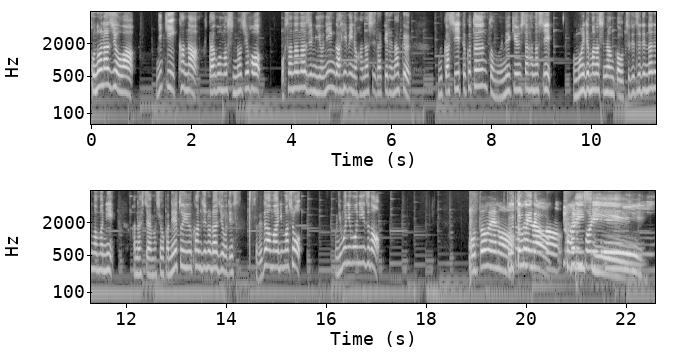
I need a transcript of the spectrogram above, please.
このラジオは二期かな双子のしのじほ幼なじみ4人が日々の話だけでなく昔トゥクトゥンと胸キュンした話思い出話なんかをつれづれなるままに話しちゃいましょうかねという感じのラジオです。それでは参りましょう。モニモニモニーズの乙女の乙女のポリシー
